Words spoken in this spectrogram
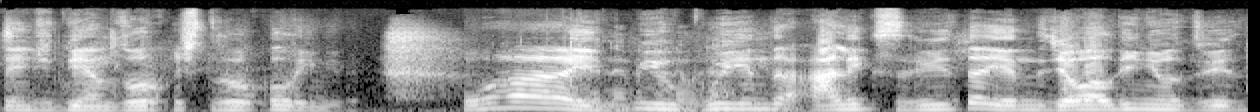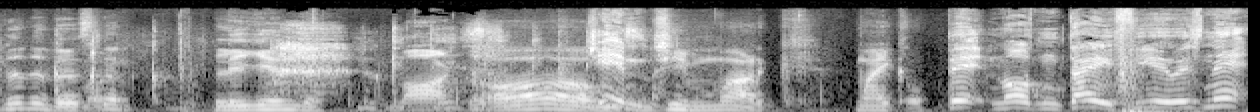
Sen juda ham zo'r ishni zo'r qilding dedi. Voy, bu endi. Alex Zvezda, endi Javaldinho Zvezda do'stlar. Legende. Mark. Oh, Jim. Jim, Mark, Michael. Bit modern day for you, isn't it?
